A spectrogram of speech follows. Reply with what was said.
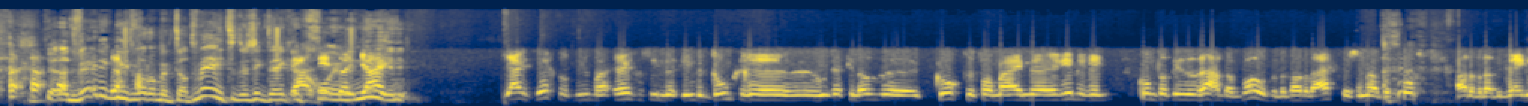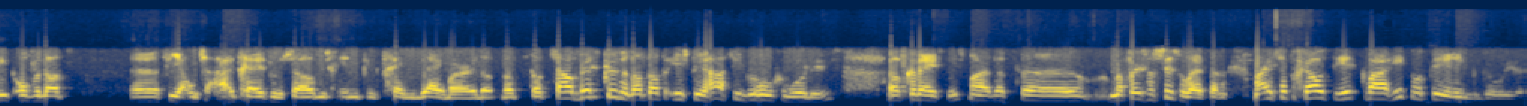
Ja, dat weet ik niet waarom ik dat weet. Dus ik denk, Ja, ik gooi hem er jij- in. Jij zegt dat nu, maar ergens in de, in de donkere, eh, hoe zeg je dat, uh, krochten van mijn eh, herinnering komt dat inderdaad naar boven. Dat hadden we eigenlijk tussen de Fox hadden we dat. Ik weet niet of we dat eh, via onze uitgever of zo, misschien heb ik het geen idee, maar dat, dat, dat zou best kunnen dat dat de inspiratiebron geworden is. Of geweest is, maar dat, uh, maar Sizzle heeft. Maar is dat de grootste hit qua hitnotering bedoel je?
